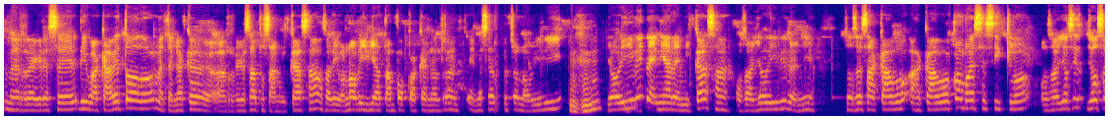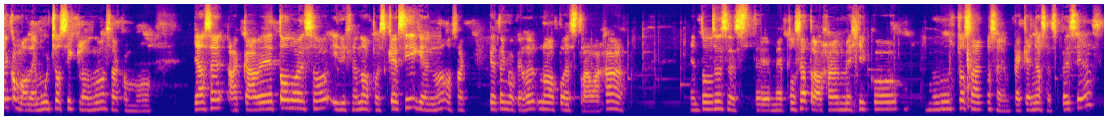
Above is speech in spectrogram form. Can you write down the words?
me regresé, digo, acabé todo, me tenía que regresar pues a mi casa, o sea, digo, no vivía tampoco acá en el rancho, en ese rancho no viví, yo iba y venía de mi casa, o sea, yo iba y venía. Entonces acabo, acabó como ese ciclo, o sea, yo, yo soy como de muchos ciclos, ¿no? O sea, como ya se, acabé todo eso y dije, no, pues, ¿qué sigue, no? O sea, ¿qué tengo que hacer? No, pues trabajar. Entonces, este, me puse a trabajar en México muchos años en pequeñas especies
